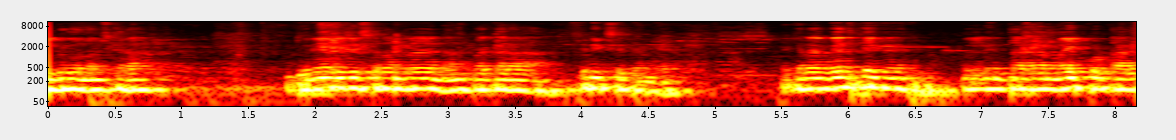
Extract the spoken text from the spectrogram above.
ಎಲ್ರಿಗೂ ನಮಸ್ಕಾರ. ದುನಿಯಾ ವಿಜಯ್ ಸರ್ ಅಂದರೆ ನನ್ನ ಪ್ರಕಾರ ಫಿನಿಕ್ಸ್ ಇದ್ದಂಗೆ ಯಾಕಂದರೆ ವೇದಿಕೆಗೆ ನಿಂತಾಗ ಮೈಕ್ ಕೊಟ್ಟಾಗ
